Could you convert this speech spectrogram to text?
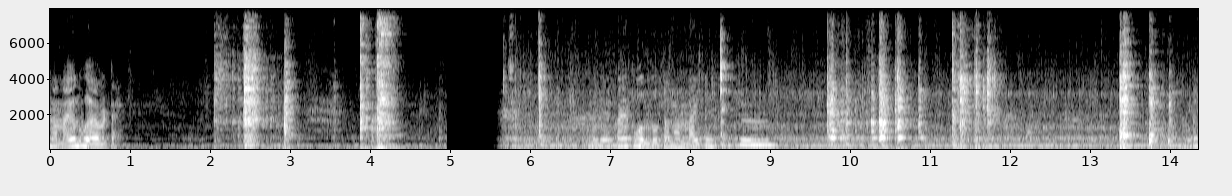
നന്നായി ഒന്ന് വേവട്ടെ. മുരിങ്ങക്കായൊക്കെ കേട്ടോ നന്നായിട്ട്. ഇവിടെ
